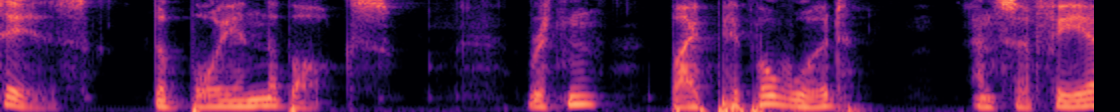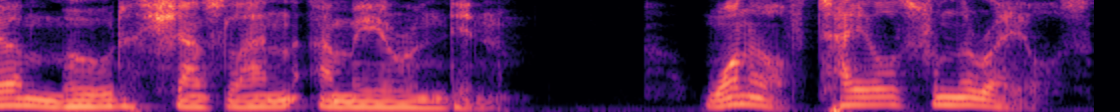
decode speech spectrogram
is The Boy in the Box, written by Pippa Wood and Sophia Maud Shazlan Amirundin. One of Tales from the Rails,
